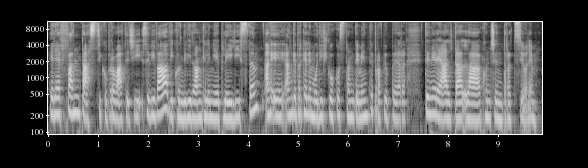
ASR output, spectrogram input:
ed è fantastico, provateci. Se vi va, vi condivido anche le mie playlist, anche perché le modifico costantemente proprio per tenere alta la concentrazione.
